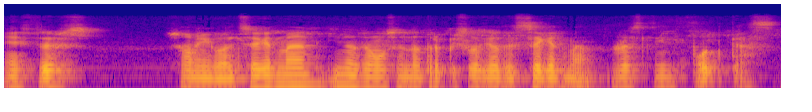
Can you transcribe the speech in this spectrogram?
Este es su amigo el Segetman y nos vemos en otro episodio de Segetman Wrestling Podcast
